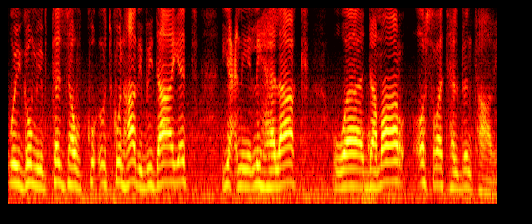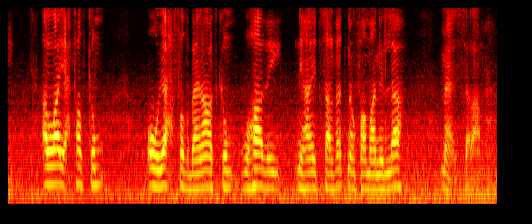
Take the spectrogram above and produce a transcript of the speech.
ويقوم يبتزها وتكون هذه بداية يعني لهلاك ودمار اسره البنت هذه. الله يحفظكم. ويحفظ بناتكم وهذه نهاية سالفتنا. وفمان الله. مع السلامة.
